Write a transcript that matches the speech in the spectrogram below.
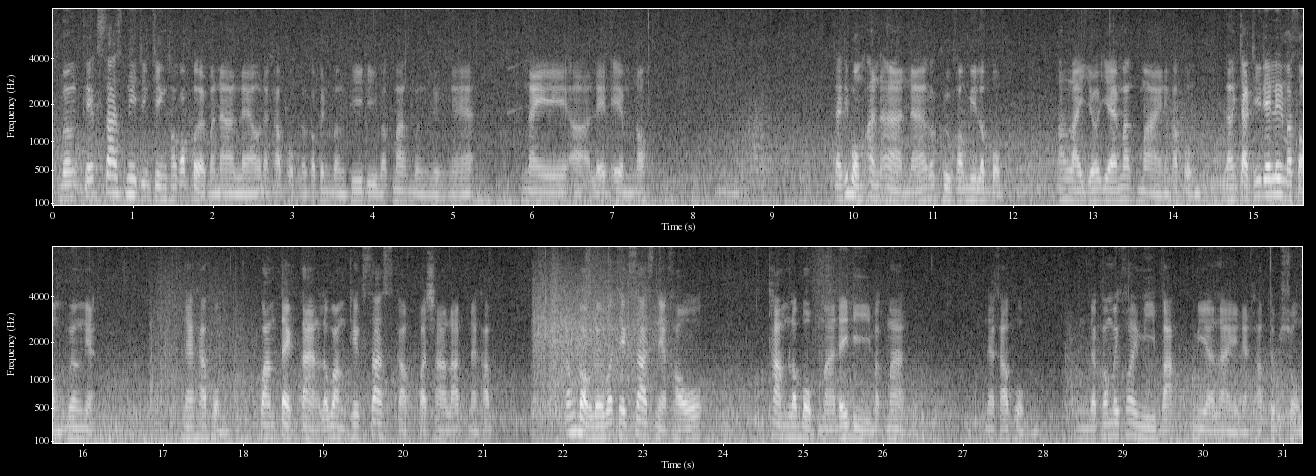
เมืองเท็กซัสนี่จริง ๆเขาก็เปิดมานานแล้วนะครับ ผมแล้วก็เป็นเมืองที่ดีมากๆเมืองหนึ่งนะฮะในเลดเอ็มเนาะแต่ที่ผมอ่านๆนะก็คือเขามีระบบอะไรเยอะแยะมากมายนะครับผมหลังจากที่ได้เล่นมาสองเมืองเนี่ยนะครับผม ความแตกต่างระหว่างเท็กซัสกับประชารัฐนะครับ ต้องบอกเลยว่าเท็กซัสเนี่ยเขาทำระบบมาได้ดีมากๆนะครับผมแล้วก็ไม่ค่อยมีบั๊กมีอะไรนะครับท่านผู้ชม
